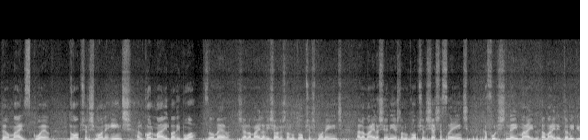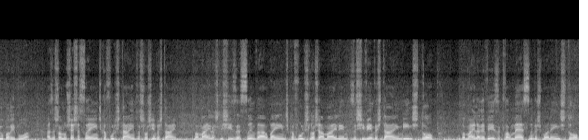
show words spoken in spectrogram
per mile squared. drop של 8 אינץ' על כל מייל בריבוע. זה אומר שעל המייל הראשון יש לנו drop של 8 אינץ', על המייל השני יש לנו drop של 16 אינץ' כפול 2 מייל. המיילים תמיד יהיו בריבוע. אז יש לנו 16 אינץ' כפול 2 זה 32. במייל השלישי זה 24 אינץ' כפול 3 מיילים זה 72 אינץ' drop. במייל הרביעי זה כבר 128 אינץ' drop.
